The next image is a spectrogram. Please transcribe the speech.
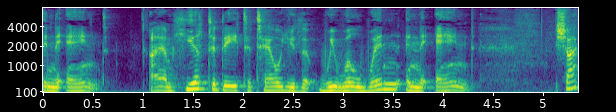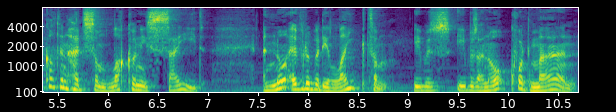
in the end. I am here today to tell you that we will win in the end. Shackleton had some luck on his side and not everybody liked him. He was he was an awkward man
